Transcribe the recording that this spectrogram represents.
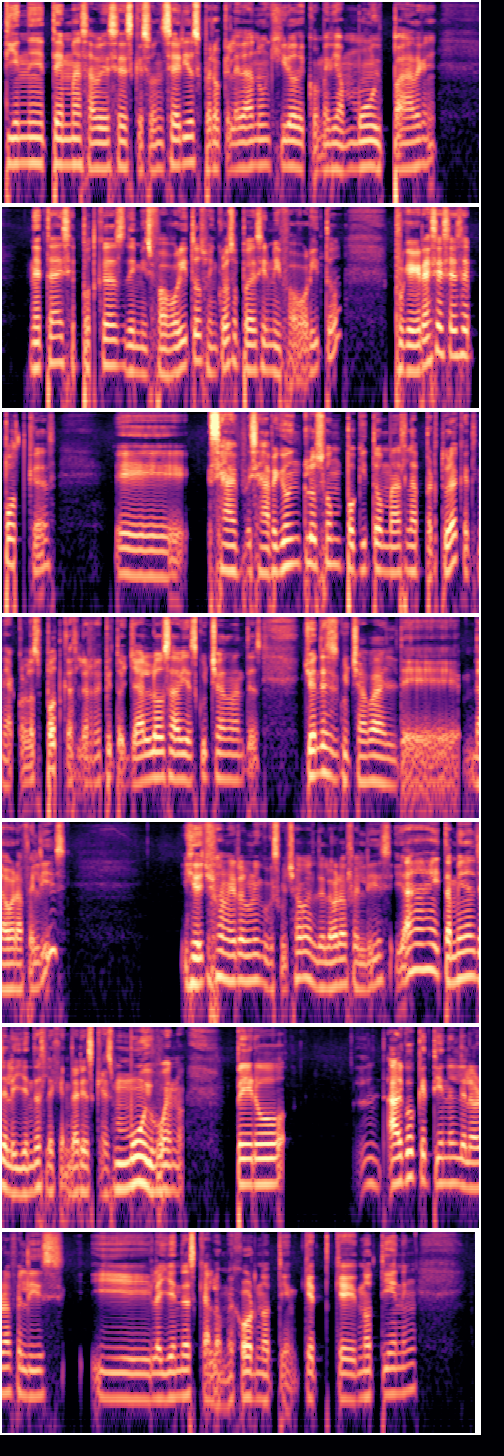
Tiene temas a veces que son serios, pero que le dan un giro de comedia muy padre. Neta, ese podcast de mis favoritos, o incluso puede decir mi favorito, porque gracias a ese podcast eh, se, se, abrió incluso un poquito más la apertura que tenía con los podcasts. Les repito, ya los había escuchado antes. Yo antes escuchaba el de La Hora Feliz. Y de hecho era el único que escuchaba, el de La Hora Feliz. Y, ah, y también el de Leyendas Legendarias, que es muy bueno. Pero mm, algo que tiene el de La Hora Feliz y Leyendas que a lo mejor no tienen, que, que no tienen,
